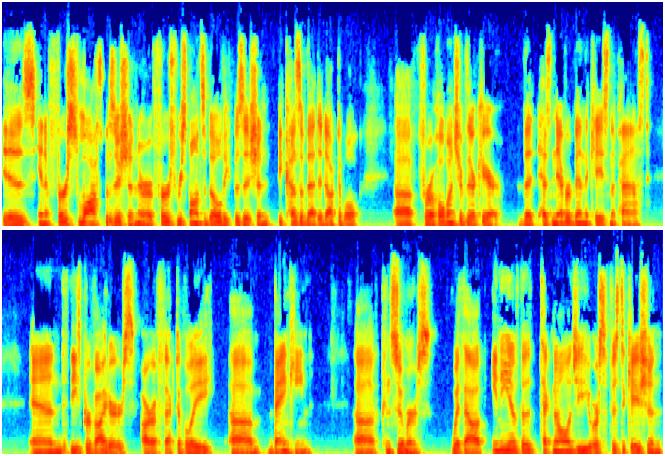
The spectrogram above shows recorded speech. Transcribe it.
is in a first loss position or a first responsibility position because of that deductible uh, for a whole bunch of their care that has never been the case in the past. And these providers are effectively um, banking uh, consumers without any of the technology or sophistication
